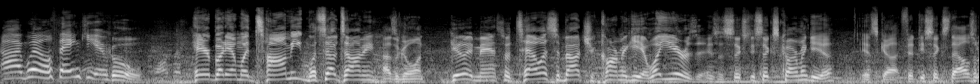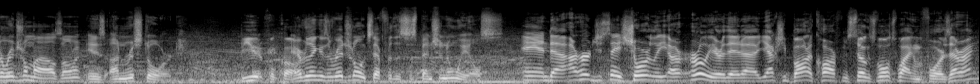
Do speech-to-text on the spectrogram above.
I will. Thank you. Cool. Hey, everybody, I'm with Tommy. What's up, Tommy? How's it going? Good, man. So tell us about your Karmann Ghia. What year is it? It's a 66 Karmann Ghia. It's got 56,000 original miles on it. It is unrestored. Beautiful car. Everything is original except for the suspension and wheels. And uh, I heard you say shortly or earlier that uh, you actually bought a car from Stokes Volkswagen before. Is that right?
